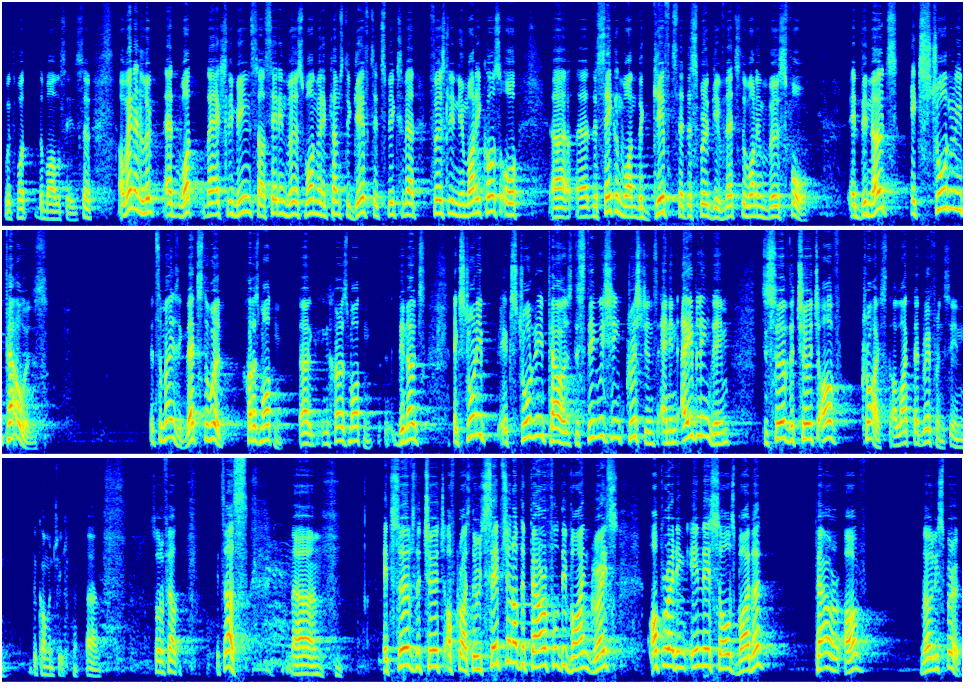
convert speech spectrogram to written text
with what the Bible says. So I went and looked at what they actually mean. So I said in verse 1, when it comes to gifts, it speaks about firstly pneumatikos, or uh, uh, the second one, the gifts that the Spirit gives. That's the one in verse 4. It denotes extraordinary powers. It's amazing. That's the word charismaton, uh, charismaton denotes extraordinary, extraordinary powers distinguishing Christians and enabling them to serve the church of Christ. I like that reference in the commentary. Um, sort of felt, it's us. Um, it serves the church of Christ. The reception of the powerful divine grace operating in their souls by the power of the Holy Spirit.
